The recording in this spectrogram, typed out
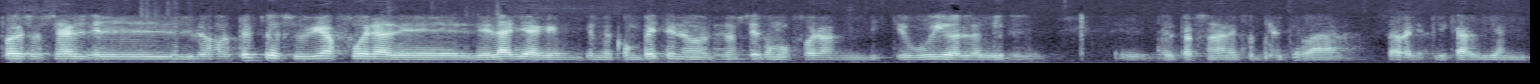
Por eso, o sea, los aspectos de seguridad fuera del área que, me compete, no, no sé cómo fueron distribuidos el, personal, eso que va a saber explicar bien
